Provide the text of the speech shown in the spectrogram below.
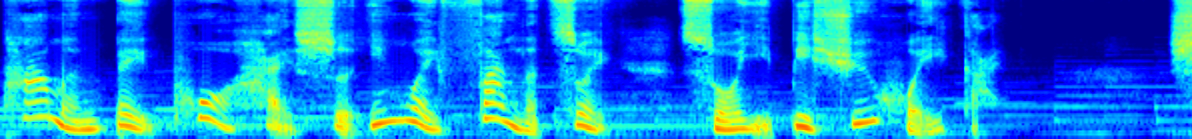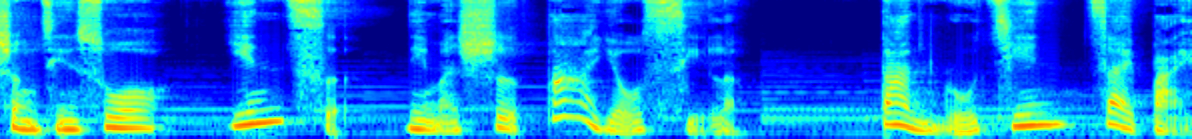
他们被迫害是因为犯了罪，所以必须悔改。圣经说：“因此你们是大有喜乐，但如今在百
